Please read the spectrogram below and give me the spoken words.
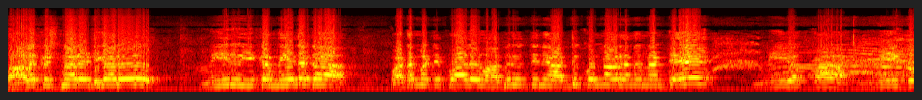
బాలకృష్ణారెడ్డి గారు మీరు ఇక మీదట పడమటిపాలెం అభివృద్ధిని అడ్డుకున్నారనంటే మీ యొక్క మీకు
